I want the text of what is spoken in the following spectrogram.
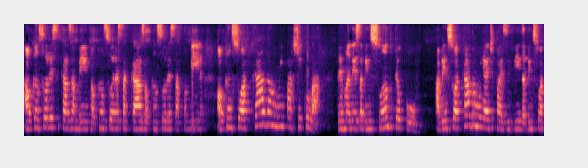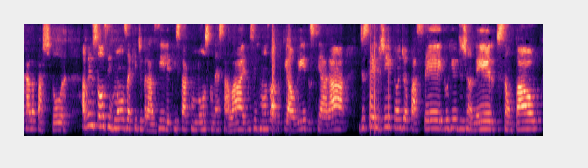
alcançou esse casamento, alcançou essa casa, alcançou essa família, alcançou a cada um em particular. Permaneça abençoando o teu povo. Abençoa cada mulher de paz e vida, abençoa cada pastora, abençoa os irmãos aqui de Brasília que está conosco nessa live, os irmãos lá do Piauí, do Ceará, de Sergipe, onde eu passei, do Rio de Janeiro, de São Paulo.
